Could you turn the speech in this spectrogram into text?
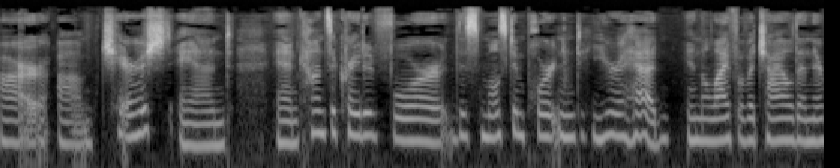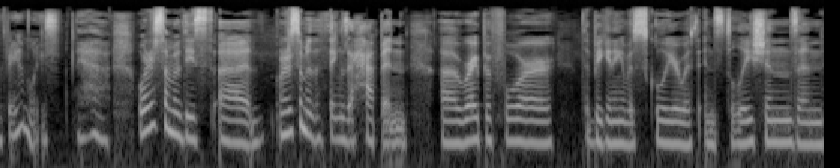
are um, cherished and and consecrated for this most important year ahead in the life of a child and their families. Yeah. What are some of these? Uh, what are some of the things that happen uh, right before the beginning of a school year with installations and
